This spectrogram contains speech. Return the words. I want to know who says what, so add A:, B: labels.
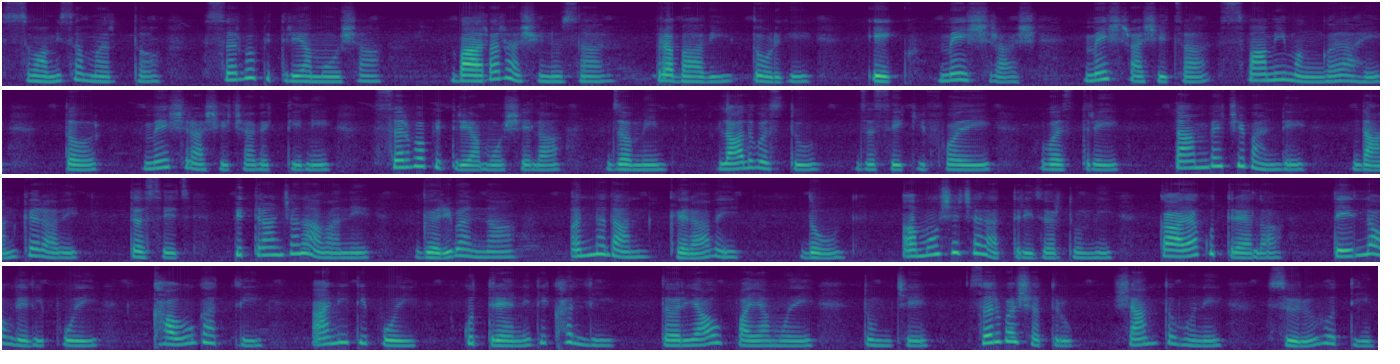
A: स्वामी समर्थ सर्व पित्री अमोषा बारा राशीनुसार प्रभावी तोडगे एक मेष राश. मेष राशीचा स्वामी मंगळ आहे. तर मेष राशीच्या व्यक्तीने सर्व पित्री अमोशेला जमीन लाल वस्तू जसे की फळे वस्त्रे तांब्याची भांडे दान करावे. तसेच पित्रांच्या नावाने गरिबांना अन्नदान करावे. दोन अमोशेच्या रात्री जर तुम्ही काळ्या कुत्र्याला तेल लावलेली पोळी खाऊ घातली आणि ती पोळी कुत्र्याने ती खाल्ली. तर या उपायामुळे तुमचे सर्व शत्रू शांत होणे सुरू होतील.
